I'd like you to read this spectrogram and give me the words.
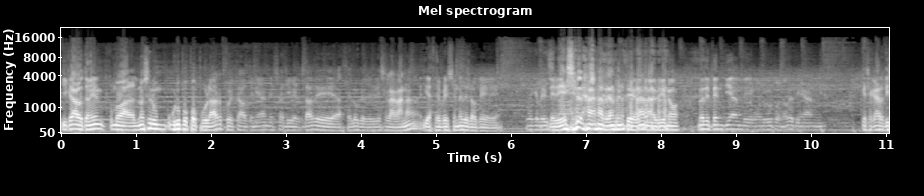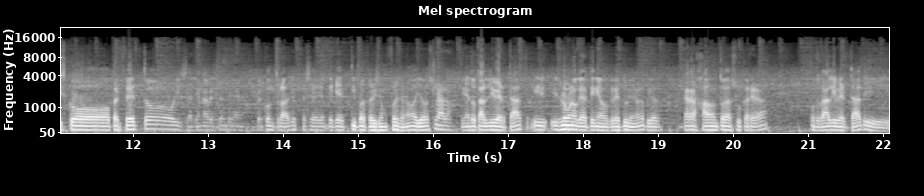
Y claro, también, como al no ser un grupo popular, pues claro, tenían esa libertad de hacer lo que les diese la gana y hacer versiones de lo que De que le diese diese la gana, realmente de gana. y no, no dependían de otros grupos, ¿no? Que tenían que sacar disco perfecto y si hacían una versión súper controlada que fuese de qué tipo de versión fuese, ¿no? Ellos Claro. tenían total libertad y, y es lo bueno que ha tenido Greg Dulli, ¿no? Que ha trabajado en toda su carrera con total libertad y,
